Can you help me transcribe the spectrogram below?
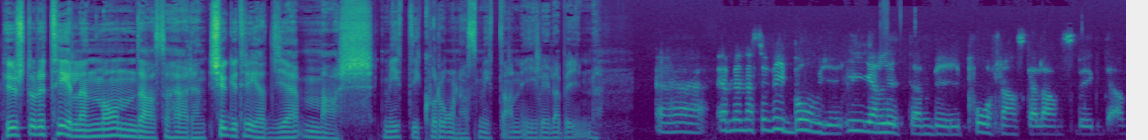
Hur står det till en måndag så här den 23 mars mitt i coronasmittan i lilla byn? Eh, men alltså, vi bor ju i en liten by på franska landsbygden.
